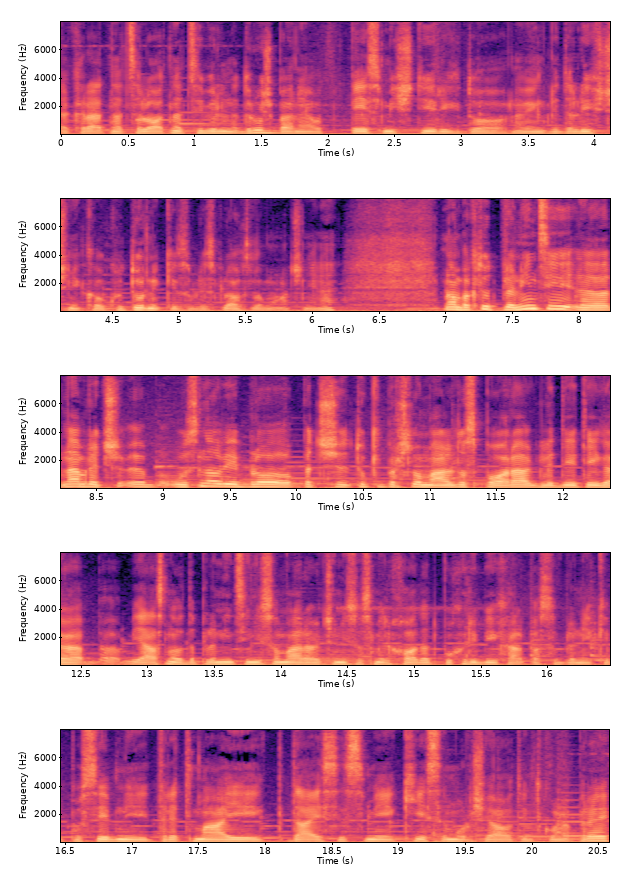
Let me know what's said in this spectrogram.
takratna celotna civilna družba, ne? od pesmi štirih do vem, gledališčnikov, kulturniki so bili sploh zelo močni. Ne? No, ampak tudi planinci, namreč v osnovi je bilo pač tukaj prišlo malo do spora glede tega, jasno, da planinci niso marali, če niso smeli hoditi po hribih, ali pa so bile neke posebni tretmaji, kdaj se sme, kje se moraš javiti in tako naprej.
